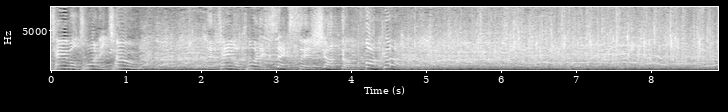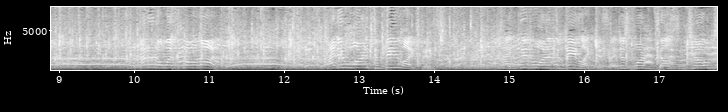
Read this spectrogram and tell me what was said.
table 22 that table 26 says shut the fuck up. I don't know what's going on. I didn't want it to be like this. I didn't want it to be like this. I just wanted to tell some jokes,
